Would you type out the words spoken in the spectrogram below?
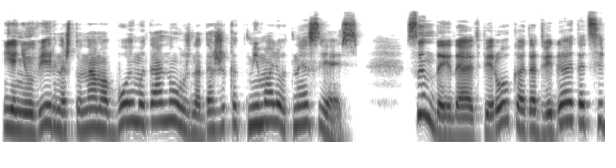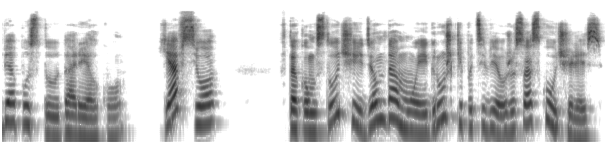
Я не уверена, что нам обоим это нужно, даже как мимолетная связь. Сын доедает пирог и отодвигает от себя пустую тарелку. «Я все». «В таком случае идем домой, игрушки по тебе уже соскучились».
